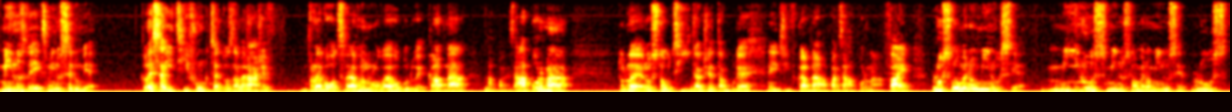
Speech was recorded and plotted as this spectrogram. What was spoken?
Minus 2x minus 7 je klesající funkce, to znamená, že vlevo od svého nulového bodu je kladná a pak záporná. Tohle je rostoucí, takže ta bude nejdřív kladná a pak záporná. Fajn. Plus lomeno minus je minus, minus lomeno minus je plus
